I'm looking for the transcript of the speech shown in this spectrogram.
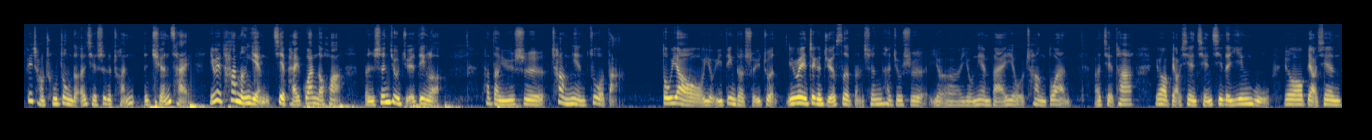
非常出众的，而且是个传全才，因为他能演界牌官的话，本身就决定了他等于是唱念做打。都要有一定的水准，因为这个角色本身他就是有呃有念白有唱段，而且他又要表现前期的英武，又要表现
